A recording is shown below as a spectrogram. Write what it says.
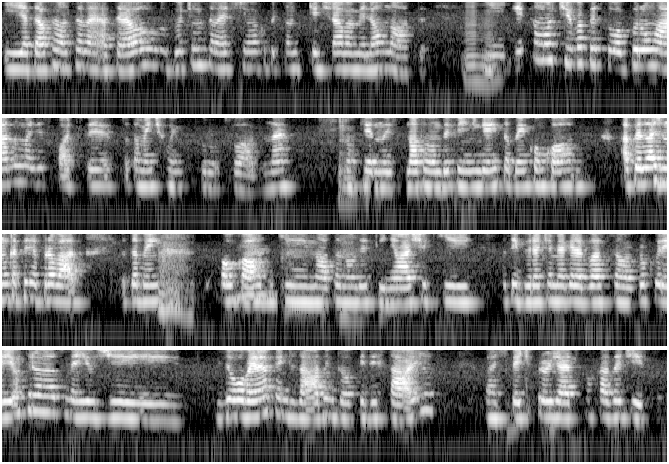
e até o final semestre, até os últimos semestres tinha uma competição de quem tirava a melhor nota. Uhum. E isso motiva a pessoa por um lado, mas isso pode ser totalmente ruim por outro lado, né? Sim. Porque nota não define ninguém, também concordo. Apesar de nunca ter reprovado, eu também concordo que nota não define. Eu acho que assim, durante a minha graduação, eu procurei outros meios de desenvolver meu aprendizado, então eu fiz estágios, participei de projetos por causa disso.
